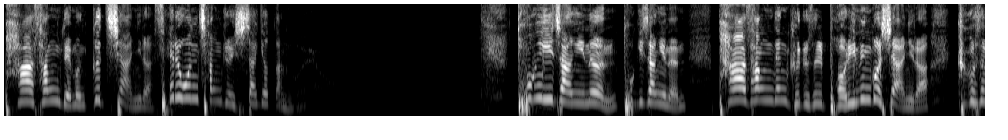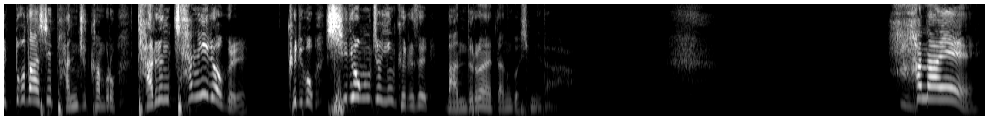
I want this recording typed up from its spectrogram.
파상되면 끝이 아니라 새로운 창조의 시작이었다는 거예요. 토기장이는 토기장이는 파상된 그릇을 버리는 것이 아니라 그것을 또다시 반죽함으로 다른 창의력을 그리고 실용적인 그릇을 만들어냈다는 것입니다. 하나의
